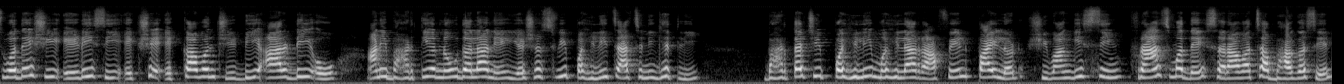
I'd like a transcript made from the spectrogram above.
स्वदेशी एडीसी एकशे एक्कावन्नची डी आर डी ओ आणि भारतीय नौदलाने यशस्वी पहिली चाचणी घेतली. भारताची पहिली महिला राफेल पायलट शिवांगी सिंग फ्रान्समध्ये सरावाचा भाग असेल.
